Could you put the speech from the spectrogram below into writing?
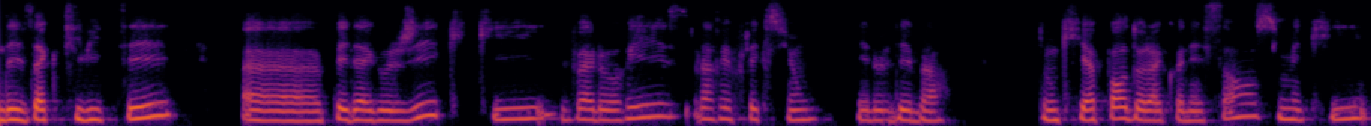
des activités pédagogiques qui valorisent la réflexion et le débat. Donc qui apportent de la connaissance, mais qui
